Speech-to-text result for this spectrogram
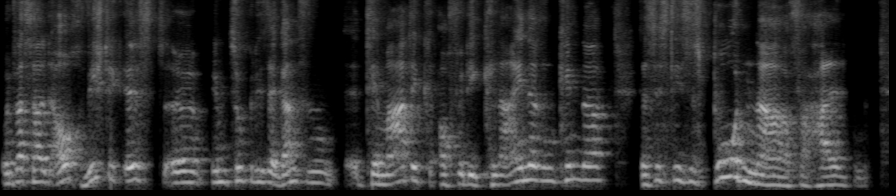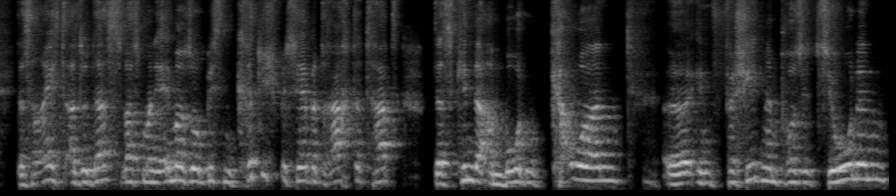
Und was halt auch wichtig ist äh, im Zuge dieser ganzen äh, Thematik, auch für die kleineren Kinder, das ist dieses bodennahe Verhalten. Das heißt also das, was man ja immer so ein bisschen kritisch bisher betrachtet hat, dass Kinder am Boden kauern äh, in verschiedenen Positionen.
